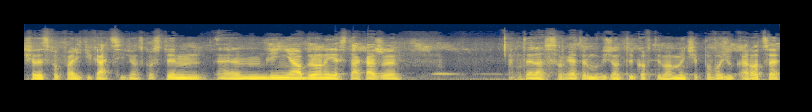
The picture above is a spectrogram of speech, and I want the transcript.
świadectwo kwalifikacji. W związku z tym linia obrony jest taka, że teraz organizator mówi, że on tylko w tym momencie powoził karocę,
